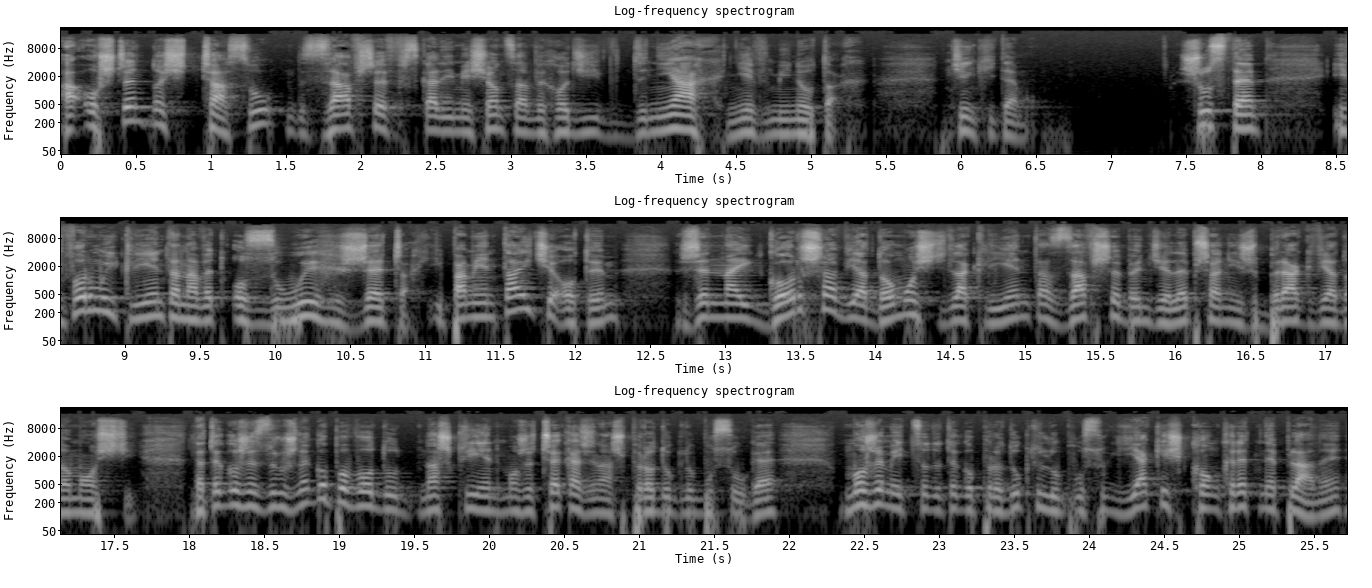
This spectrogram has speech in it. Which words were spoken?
a oszczędność czasu zawsze w skali miesiąca wychodzi w dniach, nie w minutach. Dzięki temu. Szóste, informuj klienta nawet o złych rzeczach. I pamiętajcie o tym, że najgorsza wiadomość dla klienta zawsze będzie lepsza niż brak wiadomości. Dlatego, że z różnego powodu nasz klient może czekać na nasz produkt lub usługę, może mieć co do tego produktu lub usługi jakieś konkretne plany.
